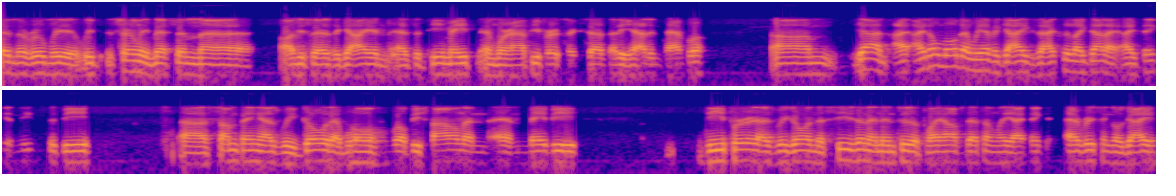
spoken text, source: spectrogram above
in the room. We we certainly miss him. Uh, obviously, as a guy and as a teammate, and we're happy for his success that he had in Tampa. Um, yeah, I, I don't know that we have a guy exactly like that. I, I think it needs to be uh, something as we go that will will be found and and maybe deeper as we go in the season and into the playoffs. Definitely, I think every single guy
